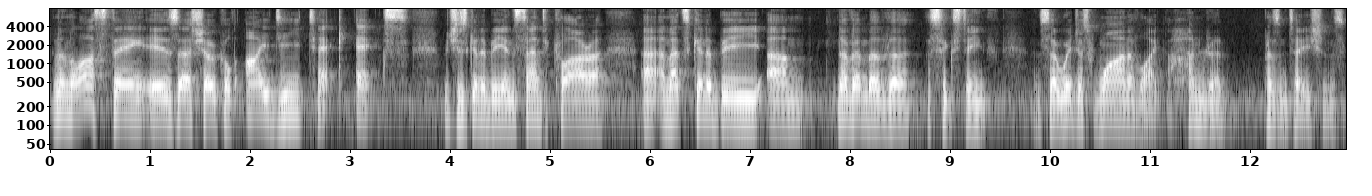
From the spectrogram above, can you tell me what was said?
And then the last thing is a show called ID Tech X, which is going to be in Santa Clara, uh, and that's going to be um, November the, the 16th. And so we're just one of like 100 presentations.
